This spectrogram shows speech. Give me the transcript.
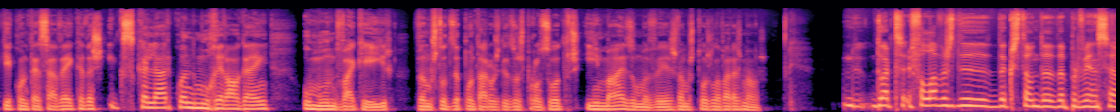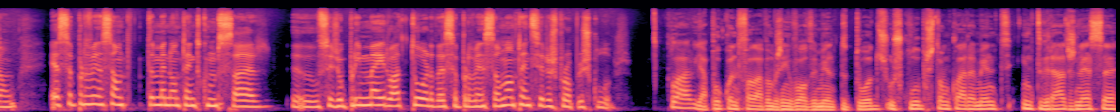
que acontece há décadas e que, se calhar, quando morrer alguém, o mundo vai cair, vamos todos apontar os dedos uns para os outros e, mais uma vez, vamos todos lavar as mãos. Duarte, falavas de, da questão da, da, prevenção. Essa prevenção também não tem de começar, eh, ou seja, o primeiro ator dessa prevenção não tem de ser os próprios clubes. Claro, e há pouco, quando falávamos em envolvimento de todos, os clubes estão claramente integrados nessa,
